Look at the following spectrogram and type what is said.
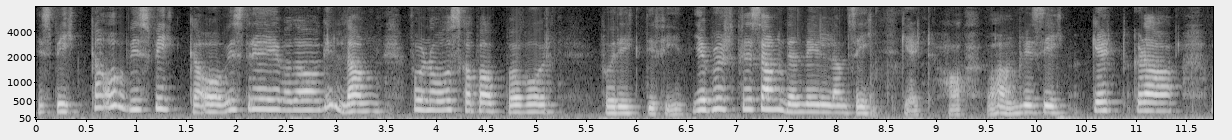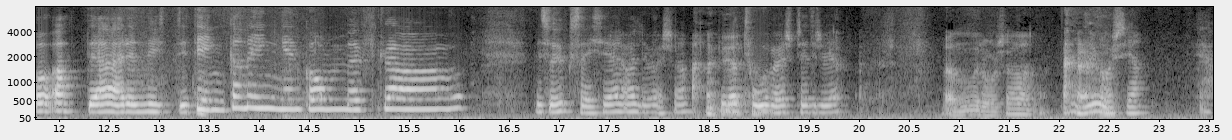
Vi spikka og vi spikka og vi streva dagen lang, for nå skal pappa vår få riktig fin geburspresang, den vil han sikkert ha, og han blir sikkert glad, og at det er en nyttig ting, kan ingen komme fra. Men så husker jeg ikke alle versene. Det var to vers til, tror jeg. Det er noen år siden, da. Noen år siden. Ja,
